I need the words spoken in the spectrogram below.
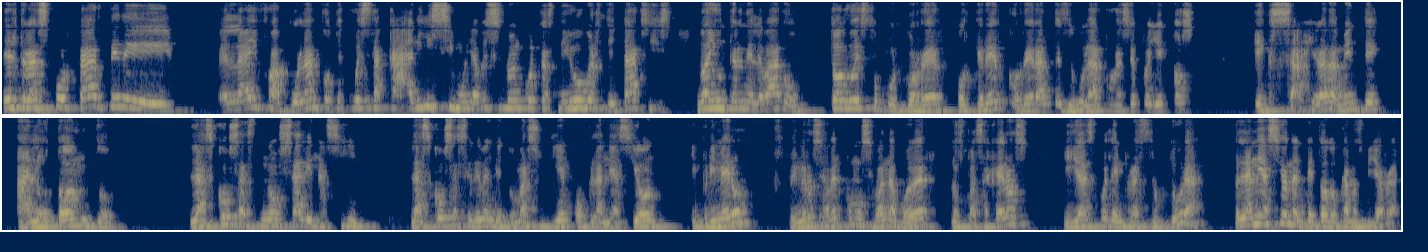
El transportarte de el AIFA Polanco te cuesta carísimo y a veces no encuentras ni Uber ni taxis, no hay un tren elevado. Todo esto por correr, por querer correr antes de volar, por hacer proyectos exageradamente a lo tonto. Las cosas no salen así. Las cosas se deben de tomar su tiempo, planeación. Y primero, pues primero saber cómo se van a poder los pasajeros y ya después la infraestructura. Planeación ante todo, Carlos Villarreal.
